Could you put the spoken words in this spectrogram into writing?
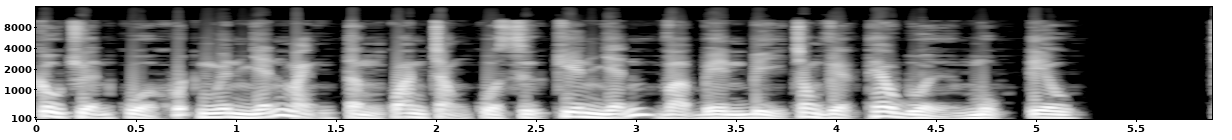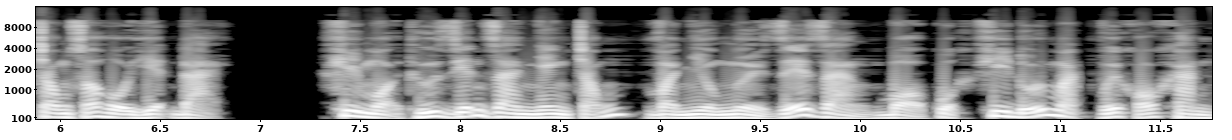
Câu chuyện của Khuất Nguyên nhấn mạnh tầm quan trọng của sự kiên nhẫn và bền bỉ trong việc theo đuổi mục tiêu. Trong xã hội hiện đại, khi mọi thứ diễn ra nhanh chóng và nhiều người dễ dàng bỏ cuộc khi đối mặt với khó khăn,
